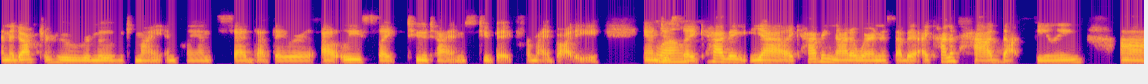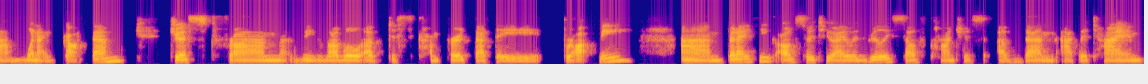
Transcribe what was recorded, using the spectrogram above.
And the doctor who removed my implants said that they were at least like two times too big for my body. And wow. just like having, yeah, like having that awareness of it, I kind of had that feeling um, when I got them just from the level of discomfort that they brought me um, but I think also, too, I was really self conscious of them at the time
